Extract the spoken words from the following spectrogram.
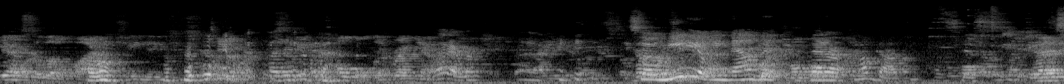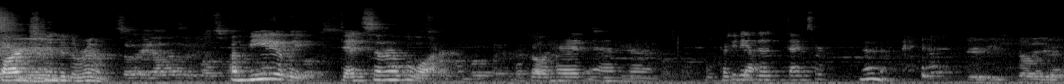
Yeah, it's a level Oh. five. Teamwork. Like right now. Whatever. So immediately, now that that our hobgoblin has, has barged into the room, So AL has a plus immediately dead center of the water. We'll go ahead and uh, we'll pick Do you need that. the dinosaur? No, no. Dude, you should totally do it.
